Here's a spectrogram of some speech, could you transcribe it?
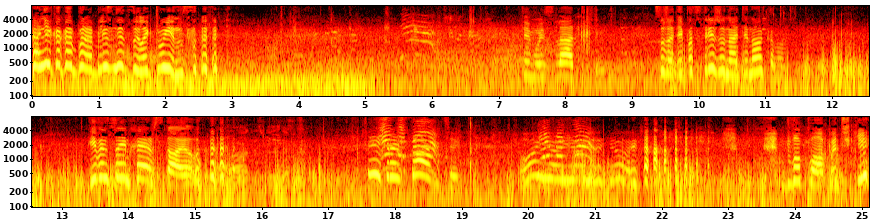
Они как б- близнецы, like twins. Ты мой сладкий. Слушайте, и подстрижено одинаково. Even same hairstyle. Ты красавчик. Ой-ой-ой. Два папочки.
